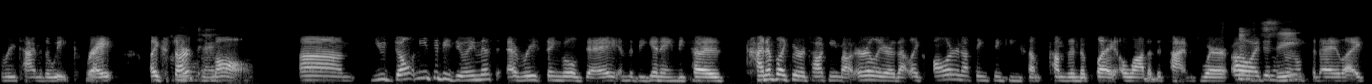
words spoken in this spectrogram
three times a week right? Like start okay. small. Um, you don't need to be doing this every single day in the beginning because kind of like we were talking about earlier that like all or nothing thinking com- comes into play a lot of the times where oh i didn't See? journal today like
